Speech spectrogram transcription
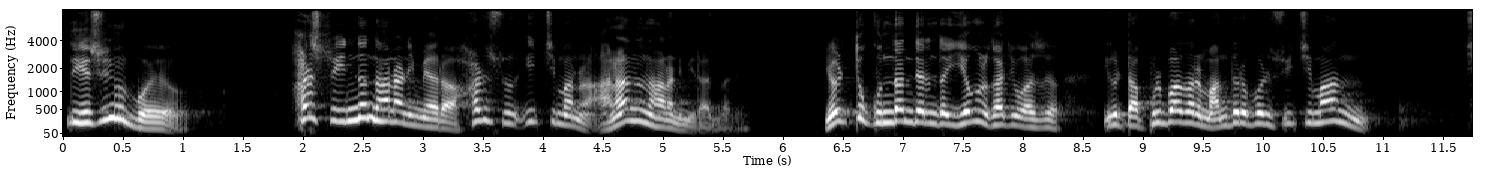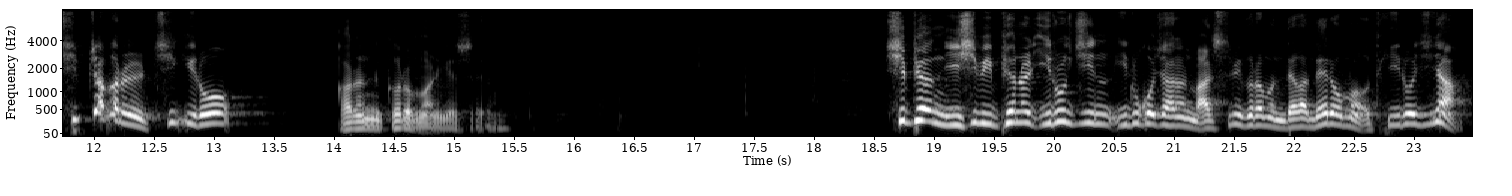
근데 예수님은 뭐예요? 할 수 있는 하나님이 아니라 할 수 있지만은 안 하는 하나님이란 말이에요. 열두 군단 되는 데 영을 가지고 와서 이걸 다 불바다를 만들어 버릴 수 있지만 십자가를 지기로 가는 걸음 아니겠어요? 시편 22편을 이루진, 이루고자 하는 말씀이 그러면 내가 내려오면 어떻게 이루어지냐?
